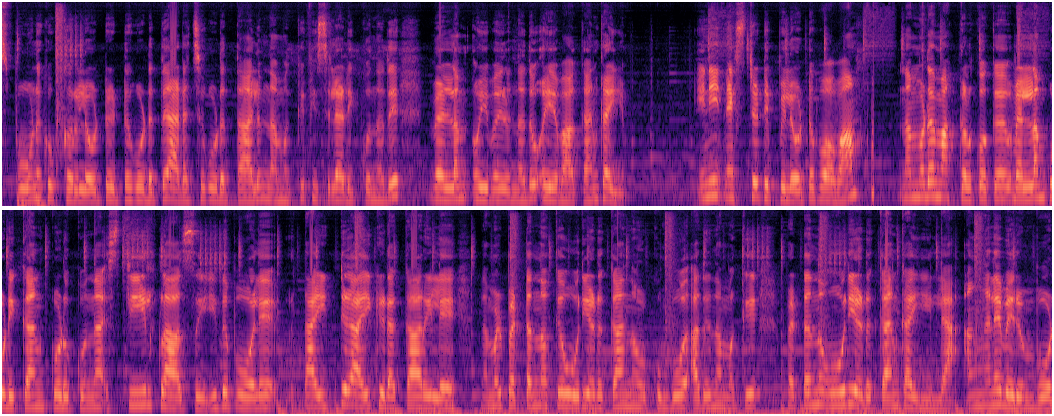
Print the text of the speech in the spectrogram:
സ്പൂണ് കുക്കറിലോട്ട് ഇട്ട് കൊടുത്ത് അടച്ചു കൊടുത്താലും നമുക്ക് ഫിസിലടിക്കുന്നത് വെള്ളം ഒഴിവരുന്നത് ഒഴിവാക്കാൻ കഴിയും. ഇനി നെക്സ്റ്റ് ടിപ്പിലോട്ട് പോവാം. നമ്മുടെ മക്കൾക്കൊക്കെ വെള്ളം കുടിക്കാൻ കൊടുക്കുന്ന സ്റ്റീൽ ഗ്ലാസ് ഇതുപോലെ ടൈറ്റ് ആയി കിടക്കാറില്ലേ? നമ്മൾ പെട്ടെന്നൊക്കെ ഊരിയെടുക്കാൻ നോക്കുമ്പോൾ അത് നമുക്ക് പെട്ടെന്ന് ഊരിയെടുക്കാൻ കഴിയില്ല. അങ്ങനെ വരുമ്പോൾ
